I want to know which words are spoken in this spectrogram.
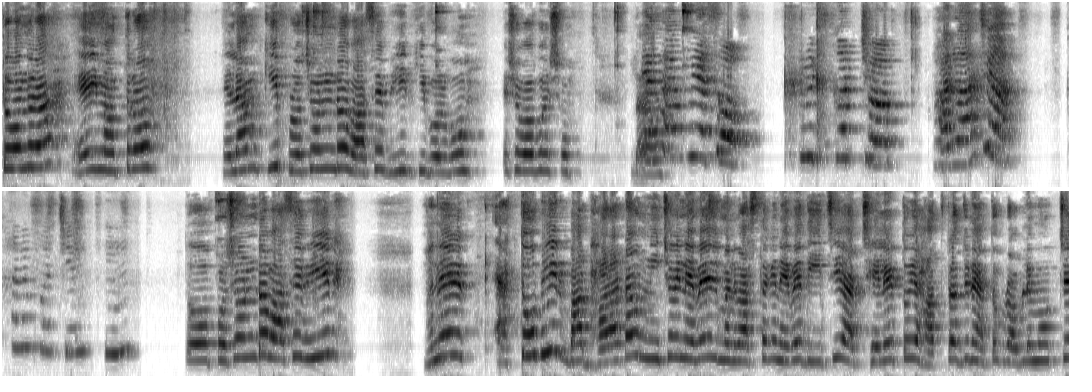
তো বন্ধুরা, এই মাত্র এলাম কি প্রচণ্ড বাসে ভিড় কি বলব? এসো বাবু এসো। তো প্রচণ্ড বাসে ভিড়। মানে এত ভিড় বা ভাড়াটাও নিচই নেবে মানে বাস থেকে নেবে দিয়েছি আর ছেলের তো ওই হাতটার জন্য এত প্রবলেম হচ্ছে।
